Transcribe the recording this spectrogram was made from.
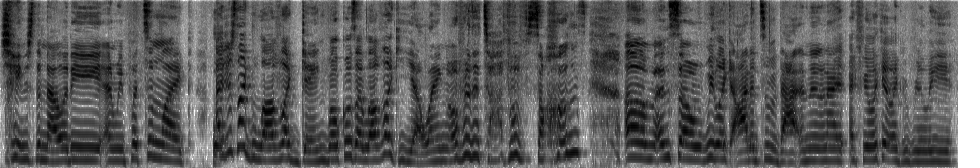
changed the melody and we put some like, I just like love like gang vocals. I love like yelling over the top of songs. Um, and so we like added some of that. And then I, I feel like it like really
